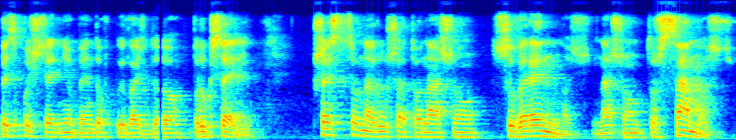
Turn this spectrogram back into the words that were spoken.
bezpośrednio będą wpływać do Brukseli, przez co narusza to naszą suwerenność, naszą tożsamość.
